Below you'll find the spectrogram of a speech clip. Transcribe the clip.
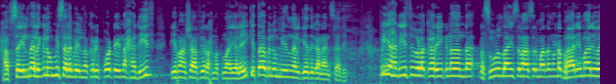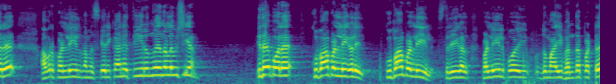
ഹഫ്സയിൽ നിന്ന് അല്ലെങ്കിൽ ഉമ്മി സലമയിൽ നിന്നൊക്കെ റിപ്പോർട്ട് ചെയ്യുന്ന ഹദീസ് ഇമാം ഷാഫി റഹ്മത്തുള്ളി അലൈഹി കിതാബിൽ ഉമ്മിയിൽ നൽകിയത് കാണാൻ സാധിക്കും. അപ്പോൾ ഈ ഹദീസുകളൊക്കെ അറിയിക്കുന്നത് എന്താ? റസൂൽ അള്ളാഹി സ്വലാസ്ലം തങ്ങളുടെ ഭാര്യമാർ വരെ അവർ പള്ളിയിൽ നമസ്കരിക്കാൻ എത്തിയിരുന്നു എന്നുള്ള വിഷയമാണ്. ഇതേപോലെ കുബാ പള്ളികളിൽ കുബാ പള്ളിയിൽ സ്ത്രീകൾ പള്ളിയിൽ പോയി ഇതുമായി ബന്ധപ്പെട്ട്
